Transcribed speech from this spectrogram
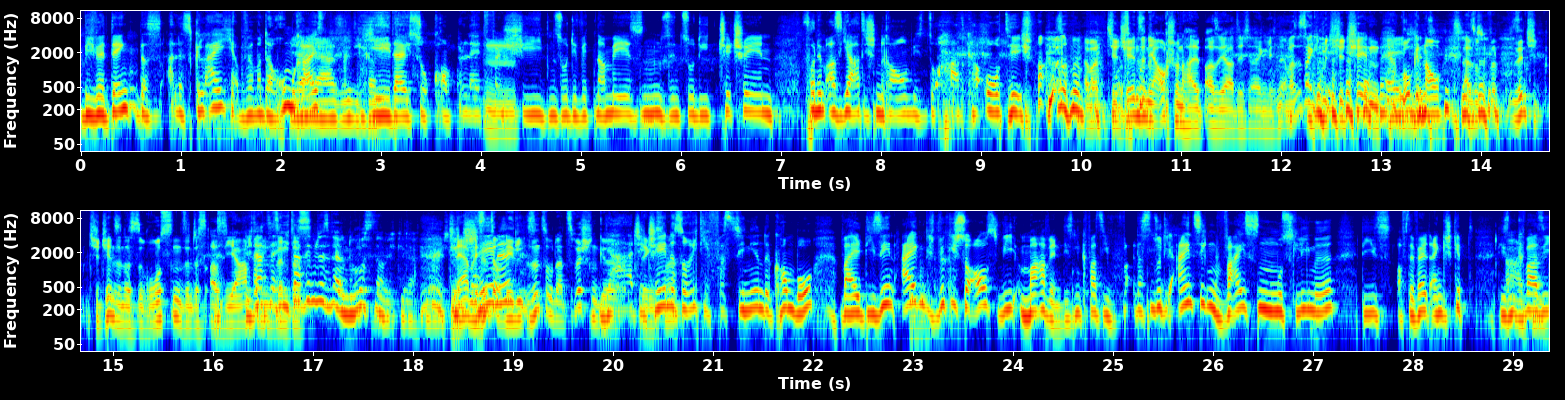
wie wir denken, das ist alles gleich. Aber wenn man da rumreist, Ja, ja, ist jeder ist so komplett Mhm. verschieden. So die Vietnamesen sind so die Tschetschenen von dem asiatischen Raum, die sind so hart chaotisch. So mit- Aber Tschetschenen sind ja auch schon halb asiatisch eigentlich. Ne? Was ist eigentlich mit Tschetschenen? Wo genau? Also sind Tsch- Tschetschenen sind das Russen, sind das Asiaten, Ich dachte, ich sind das. dachte das wären Russen, habe ich gedacht. Nee, aber die sind, so, die sind so dazwischen. Ja, Tschetschenen ne? ist so richtig faszinierende Kombo, weil die sehen eigentlich wirklich so aus wie Marvin. Die sind quasi, das sind so die einzigen weißen Muslime, die es auf der Welt eigentlich gibt. Die sind Ah, okay. quasi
